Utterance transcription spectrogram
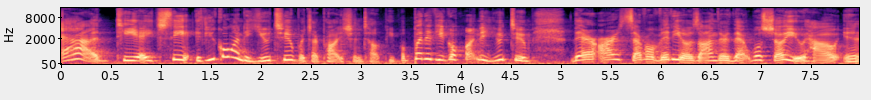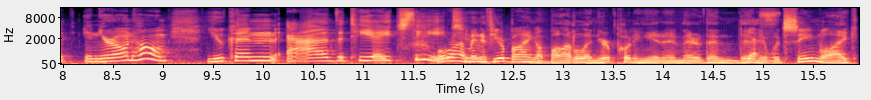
add THC. If you go onto YouTube, which I probably shouldn't tell people, but if you go onto YouTube, there are several videos on there that will show you how in, in your own home you can add the THC. Well, I mean, if you're buying a bottle and you're putting it in there, then then Yes. it would seem like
